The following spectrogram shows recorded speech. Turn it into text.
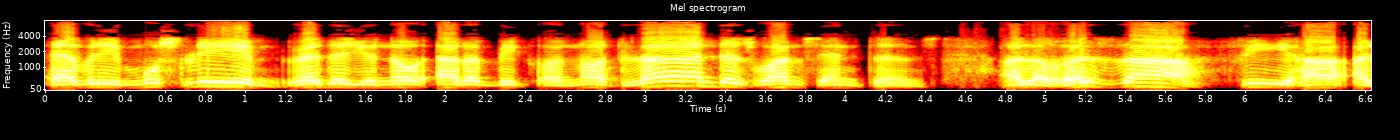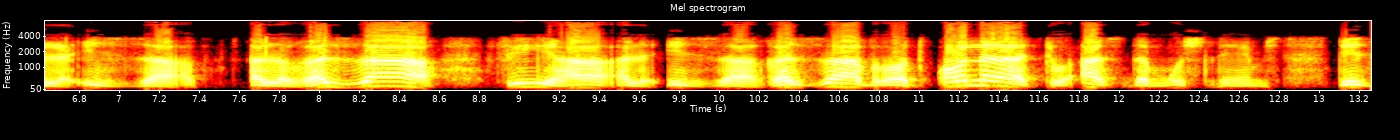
Every Muslim, whether you know Arabic or not, learn this one sentence. Al-Ghazza fiha al-Izza. Al-Ghazza fiha al-Izza. Gaza brought honor to us, the Muslims. These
